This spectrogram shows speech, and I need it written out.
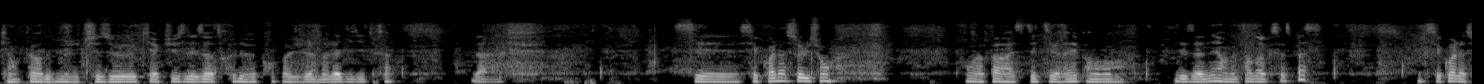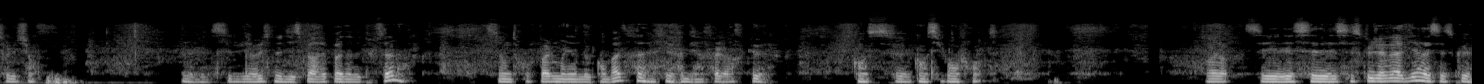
qui ont peur de bouger de chez eux, qui accusent les autres de propager la maladie, tout ça. Bah, c'est, quoi la solution? On va pas rester terré pendant des années en attendant que ça se passe? Donc c'est quoi la solution? Euh, Si le virus ne disparaît pas tout seul, si on ne trouve pas le moyen de le combattre, il va bien falloir que qu'on s'y confronte. Voilà, c'est ce que j'avais à dire et c'est ce que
